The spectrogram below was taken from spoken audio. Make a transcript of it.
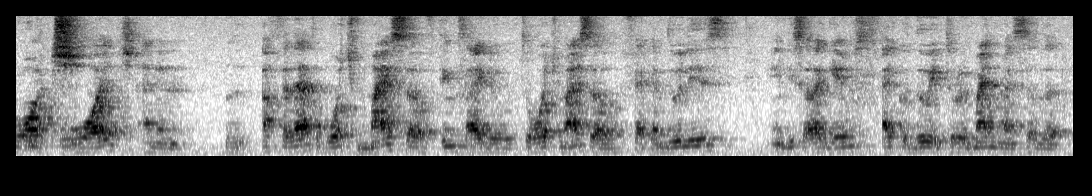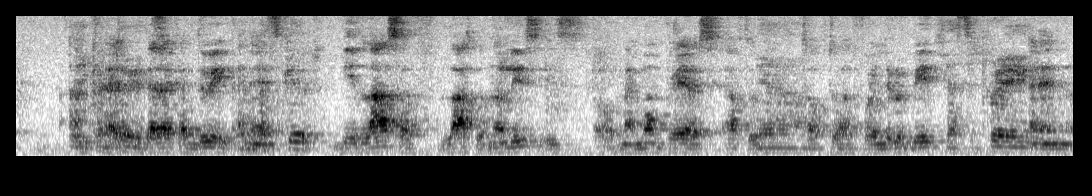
Watch. watch, and then after that watch myself things I do to watch myself. If I can do this in these other games, I could do it to remind myself that. You can I, do it. that I can do it, And and that's good. the last of last but not least is oh, my mom prayers. I have to Yeah. talk to her for a little bit, She has to pray. and then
